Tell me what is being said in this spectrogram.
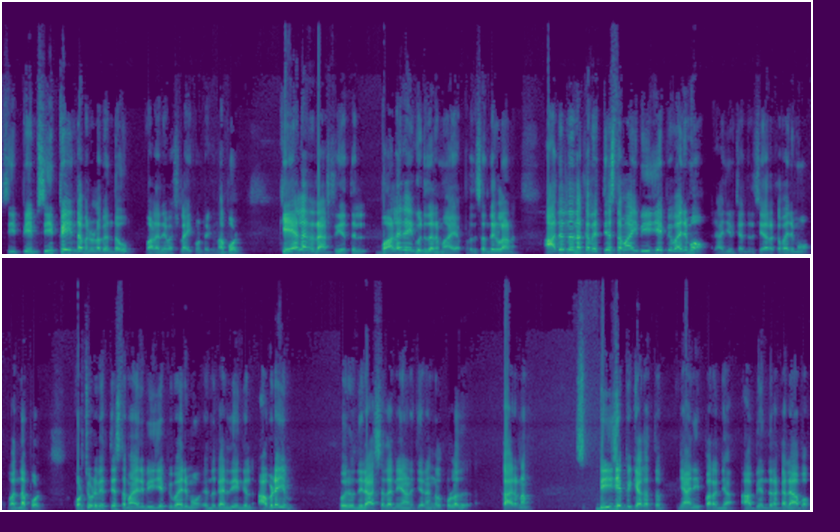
C P M C P ഐയും തമ്മിലുള്ള ബന്ധവും വളരെ വഷളായിക്കൊണ്ടിരിക്കുന്നു. അപ്പോൾ കേരള രാഷ്ട്രീയത്തിൽ വളരെ ഗുരുതരമായ പ്രതിസന്ധികളാണ്. അതിൽ നിന്നൊക്കെ വ്യത്യസ്തമായി ബി ജെ പി വരുമോ? രാജീവ് ചന്ദ്രശേഖറൊക്കെ വരുമോ? വന്നപ്പോൾ കുറച്ചുകൂടി വ്യത്യസ്തമായ ഒരു ബി ജെ പി വരുമോ എന്ന് കരുതിയെങ്കിൽ അവിടെയും ഒരു നിരാശ തന്നെയാണ് ജനങ്ങൾക്കുള്ളത്. കാരണം ബി ജെ പിക്കകത്തും ഞാൻ ഈ പറഞ്ഞ ആഭ്യന്തര കലാപം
